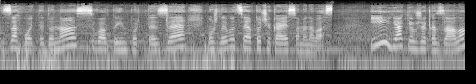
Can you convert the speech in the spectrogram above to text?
заходьте до нас в автоімпорт ТЗ. Можливо, це авто чекає саме на вас. І як я вже казала,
